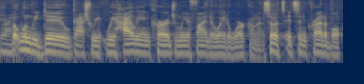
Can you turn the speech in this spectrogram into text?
Right. But when we do, gosh, we, we highly encourage and we find a way to work on it. So it's it's incredible.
